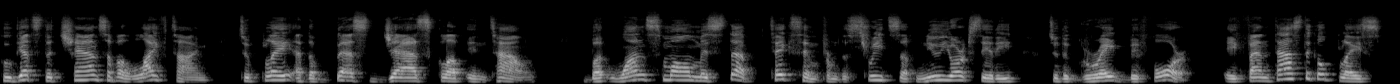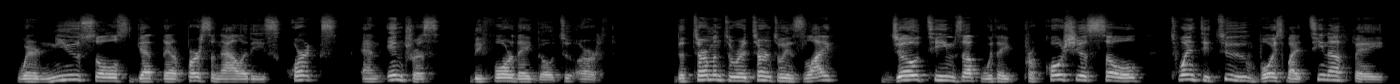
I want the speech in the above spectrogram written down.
who gets the chance of a lifetime to play at the best jazz club in town. But one small misstep takes him from the streets of New York City to the great before, a fantastical place where new souls get their personalities, quirks, and interests before they go to Earth. Determined to return to his life, Joe teams up with a precocious soul 22, voiced by Tina Fey,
